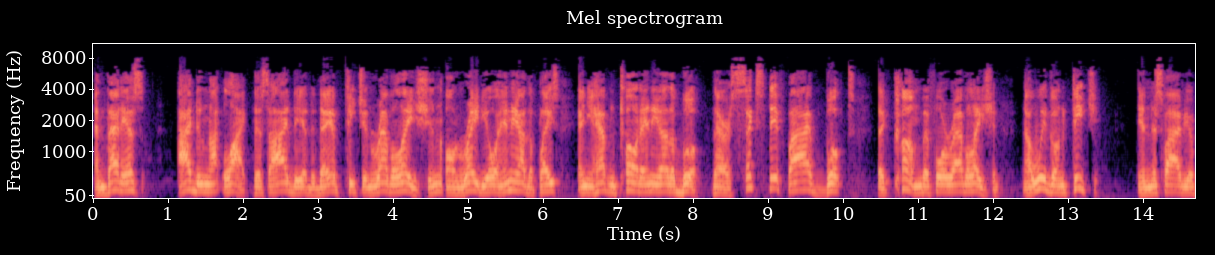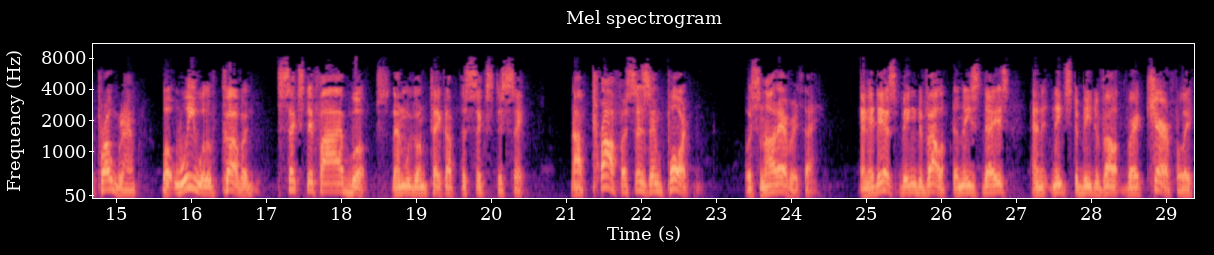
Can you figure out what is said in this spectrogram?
And that is, I do not like this idea today of teaching Revelation on radio or any other place and you haven't taught any other book. There are 65 books that come before Revelation. Now we're going to teach it in this five-year program, but we will have covered 65 books. Then we're going to take up the 66. Now prophecy is important, but it's not everything. And it is being developed in these days, and it needs to be developed very carefully,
